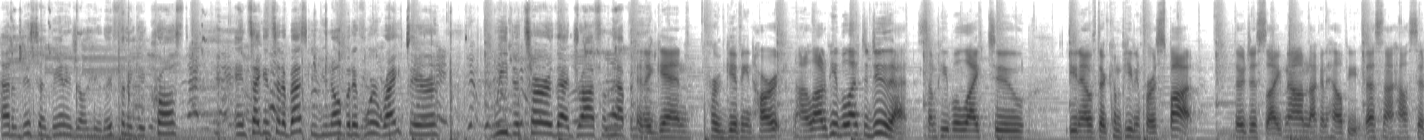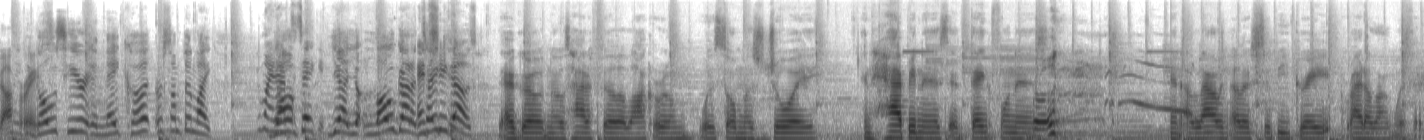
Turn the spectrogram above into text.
at a disadvantage out here. They finna get crossed and taken to the basket, you know. But if we're right there, we deter that drive from happening. And again, her giving heart. Not a lot of people like to do that. Some people like to, you know, if they're competing for a spot, they're just like, no, I'm not gonna help you. That's not how Sid If it operates. goes here and they cut or something like, you might have to take it. Yeah, yo, low gotta And take she goes. That girl knows how to fill a locker room with so much joy and happiness and thankfulness and allowing others to be great right along with her.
